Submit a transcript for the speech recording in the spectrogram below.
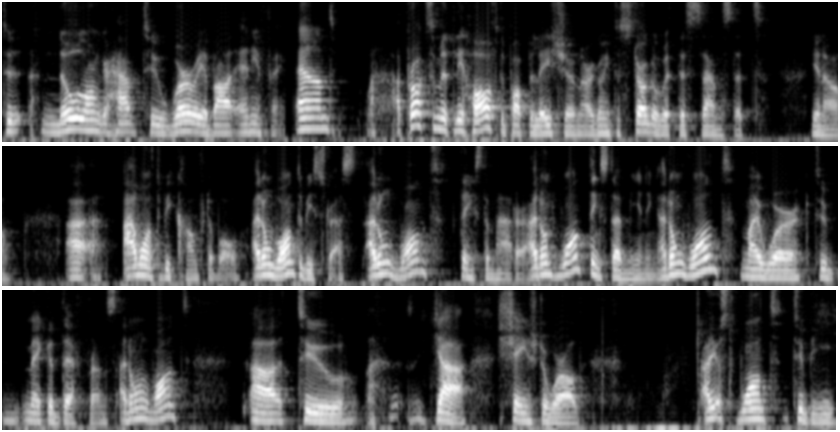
to no longer have to worry about anything. And approximately half the population are going to struggle with this sense that, you know, I want to be comfortable. I don't want to be stressed. I don't want things to matter. I don't want things to have meaning. I don't want my work to make a difference. I don't want uh, to, yeah, change the world. I just want to be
